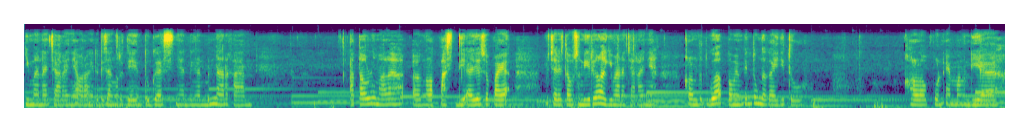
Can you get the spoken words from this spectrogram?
gimana caranya orang itu bisa ngerjain tugasnya dengan benar kan. Atau lu malah uh, ngelepas dia aja supaya lu cari tahu sendiri lah gimana caranya. Kalau menurut gue pemimpin tuh nggak kayak gitu kalaupun emang dia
